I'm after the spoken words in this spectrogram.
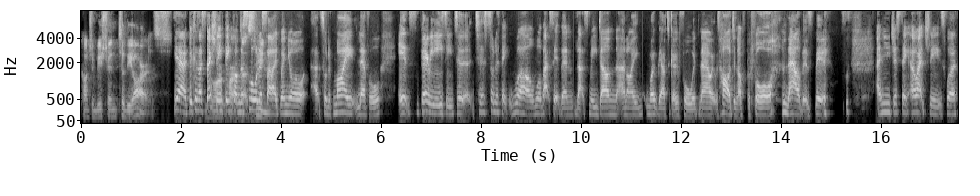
contribution to the arts. Yeah, because I especially think on the smaller scene. side, when you're at sort of my level, it's very easy to to sort of think, well, well, that's it then. That's me done, and I won't be able to go forward now. It was hard enough before. now there's this and you just think oh actually it's worth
